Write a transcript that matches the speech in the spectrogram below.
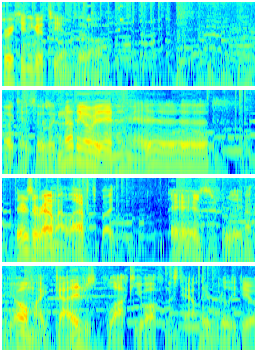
freaking good TMs at all. Okay, so there's like nothing over there, nothing there. There's a red on my left, but there's really nothing. Oh my god, they just block you off in this town. They really do.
